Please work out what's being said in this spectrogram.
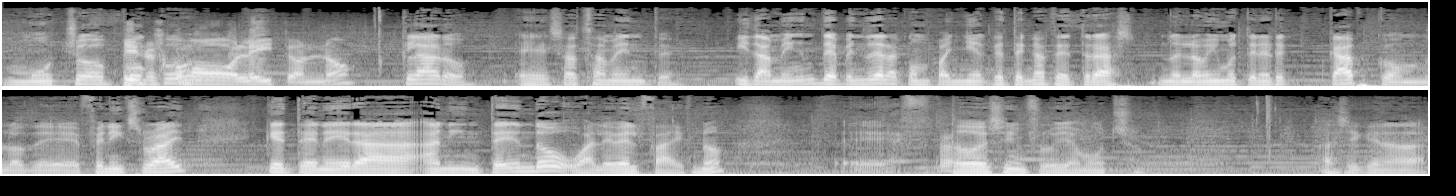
mucho poco. es como Layton, ¿no? Claro, exactamente. Y también depende de la compañía que tengas detrás. No es lo mismo tener Capcom, lo de Phoenix Wright, que tener a, Nintendo o a Level 5, ¿no? Eh, todo eso influye mucho. Así que nada.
